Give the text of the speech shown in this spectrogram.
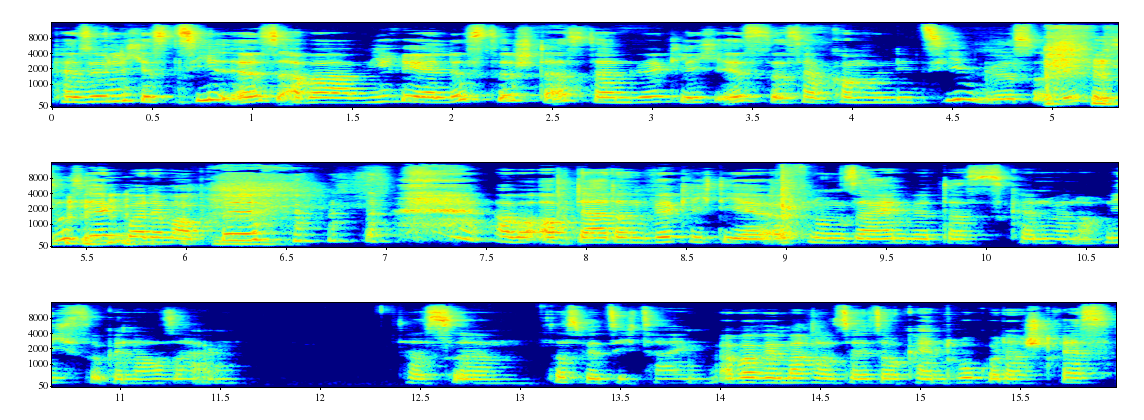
persönliches Ziel ist, aber wie realistisch das dann wirklich ist, deshalb kommunizieren wir es so nicht. Das ist irgendwann im April. aber ob da dann wirklich die Eröffnung sein wird, das können wir noch nicht so genau sagen. Das, ähm, das wird sich zeigen. Aber wir machen uns da jetzt auch keinen Druck oder Stress.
